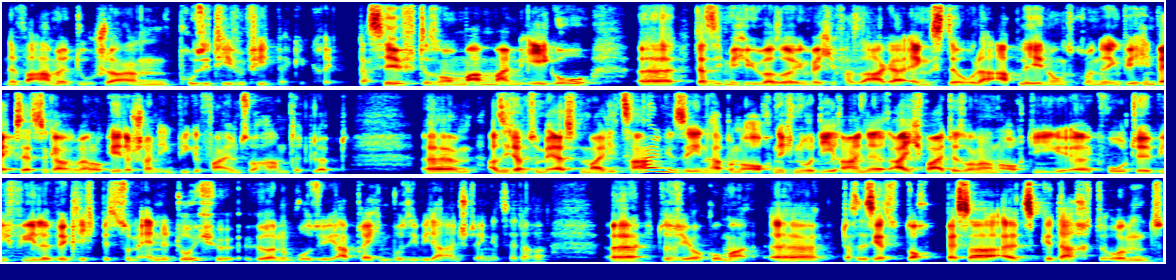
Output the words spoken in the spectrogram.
eine warme Dusche an positiven Feedback gekriegt. Das hilft so mal meinem Ego, äh, dass ich mich über so irgendwelche Versagerängste oder Ablehnungsgründe irgendwie hinwegsetzen kann und sagen, okay, das scheint irgendwie gefallen zu haben, das löppt. Ähm, als ich dann zum ersten Mal die Zahlen gesehen habe und auch nicht nur die reine Reichweite, sondern auch die äh, Quote, wie viele wirklich bis zum Ende durchhören und wo sie abbrechen, wo sie wieder einsteigen etc., äh, dachte ich, oh, guck mal, äh, das ist jetzt doch besser als gedacht und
